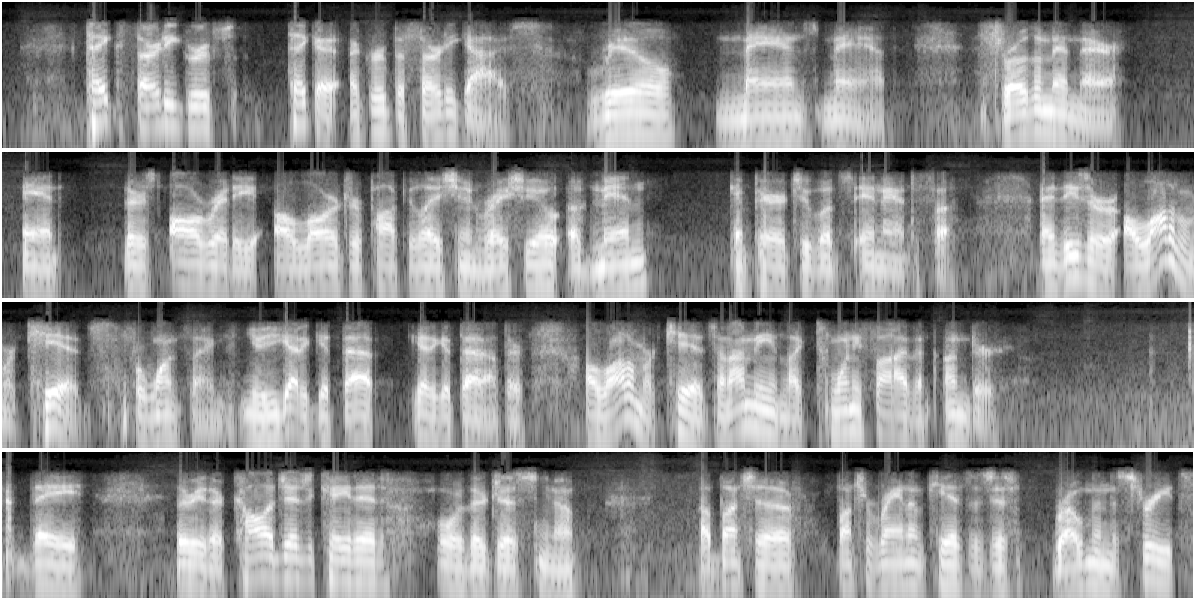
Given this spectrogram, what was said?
Take thirty groups. Take a, a group of thirty guys, real man's man. Throw them in there, and there's already a larger population ratio of men compared to what's in Antifa. And these are a lot of them are kids for one thing. You know, you got to get that you got to get that out there. A lot of them are kids, and I mean like 25 and under. They they're either college educated or they're just you know a bunch of bunch of random kids that just roaming the streets.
